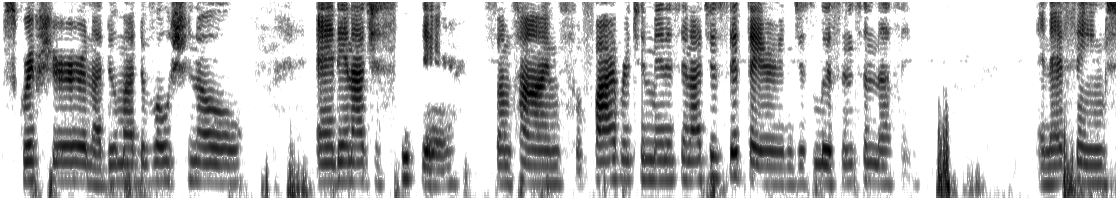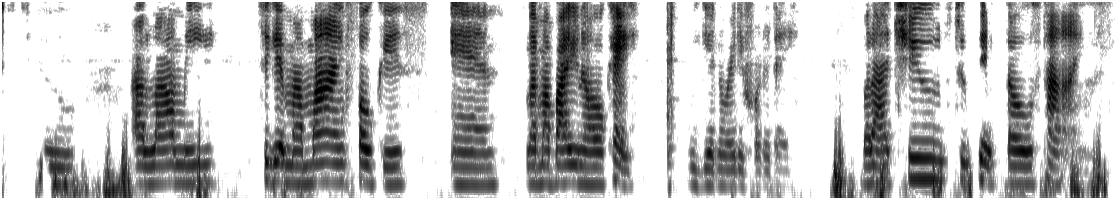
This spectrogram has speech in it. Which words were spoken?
scripture and I do my devotional, and then I just sit there sometimes for five or ten minutes, and I just sit there and just listen to nothing. And that seems to allow me to get my mind focused and let my body know, okay, we're getting ready for the day. But I choose to pick those times.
